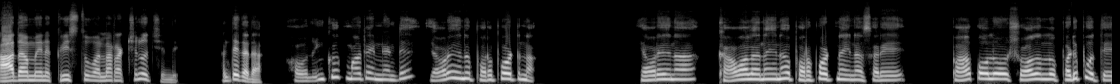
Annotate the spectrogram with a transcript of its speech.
ఆదామైన క్రీస్తు వల్ల రక్షణ వచ్చింది. అంతే కదా? అవును. ఇంకొక మాట ఏంటంటే ఎవరైనా పొరపాటున ఎవరైనా కావాలనైనా పొరపాటునైనా సరే పాపంలో శోధనలో పడిపోతే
